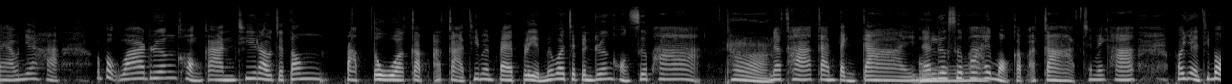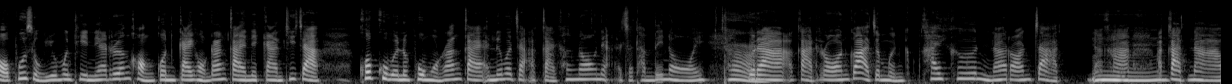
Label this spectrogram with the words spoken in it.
แล้วเนี่ยค่ะก็บอกว่าเรื่องของการที่เราจะต้องปรับตัวกับอากาศที่มันแปรเปลี่ยนไม่ว่าจะเป็นเรื่องของเสื้อผ้าค่ะ นะคะ การแต่งกายอ๋นะอเลือกเสื้อผ้าให้เหมาะกับอากาศใช่ไหมคะ เพราะอย่างที่บอกว่าผู้สูงอายุบางทีเนี่ยเรื่องของกลไกของร่างกายในการที่จะควบคุมอุณหภูมิของร่างกาย อันเนื่องมาจากอากาศข้างนอกเนี่ยอาจจะทำได้น้อยค่ะเวลาอากาศร้อนก็อาจจะเหมือนกับไข้ขึ้นนะร้อนจัดนะคะอืมอากาศหนาว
